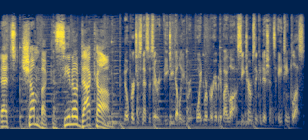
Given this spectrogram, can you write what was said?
That's chumbacasino.com. No purchase necessary. VGW Group. Void were prohibited by law. See terms and conditions. 18 plus.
